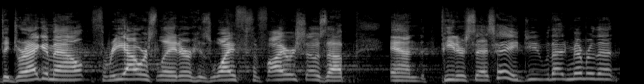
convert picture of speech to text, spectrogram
they drag him out. Three hours later, his wife Sapphira shows up, and Peter says, Hey, do you remember that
